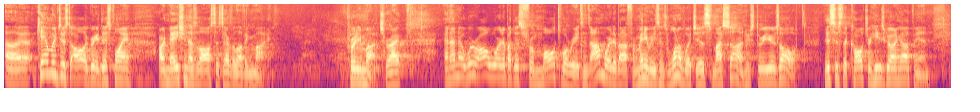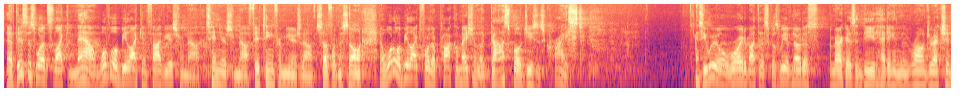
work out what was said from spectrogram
Uh, can't we just all agree at this point our nation has lost its ever loving mind? Pretty much, right? And I know we're all worried about this for multiple reasons. I'm worried about it for many reasons, one of which is my son, who's three years old. This is the culture he's growing up in. Now, if this is what it's like now, what will it be like in five years from now, 10 years from now, 15 from years now, so forth and so on? And what will it be like for the proclamation of the gospel of Jesus Christ? And see, we were worried about this because we have noticed America is indeed heading in the wrong direction.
